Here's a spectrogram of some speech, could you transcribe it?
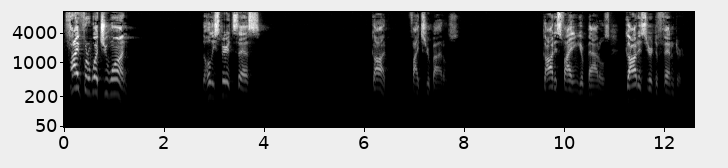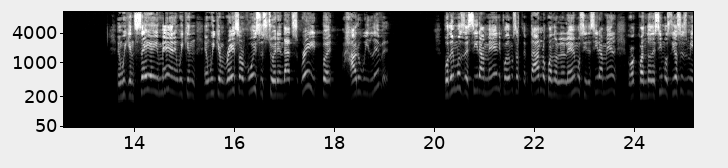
Fight for what you want. The Holy Spirit says, God fights your battles. God is fighting your battles. God is your defender. And we can say amen and we can, and we can raise our voices to it and that's great, but how do we live it? Podemos decir amén y podemos aceptarlo cuando lo leemos y decir amén, cuando decimos Dios es mi,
